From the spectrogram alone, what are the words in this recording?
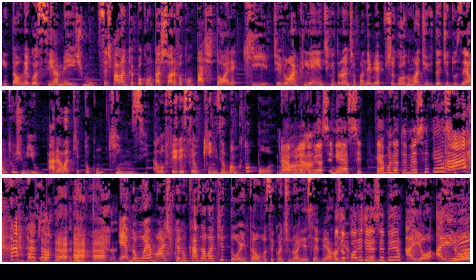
então negocia mesmo. Vocês falam que é pra eu contar a história, eu vou contar a história aqui. Tive uma cliente que durante a pandemia chegou numa dívida de 200 mil. Cara, ela quitou com 15. Ela ofereceu 15 e o banco topou. É a mulher do meu SMS. É a mulher do meu SMS. É, não é mais porque no caso ela quitou, então você continua recebendo. Mas eu parei de a- receber. Aí, ó, aí, ó,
